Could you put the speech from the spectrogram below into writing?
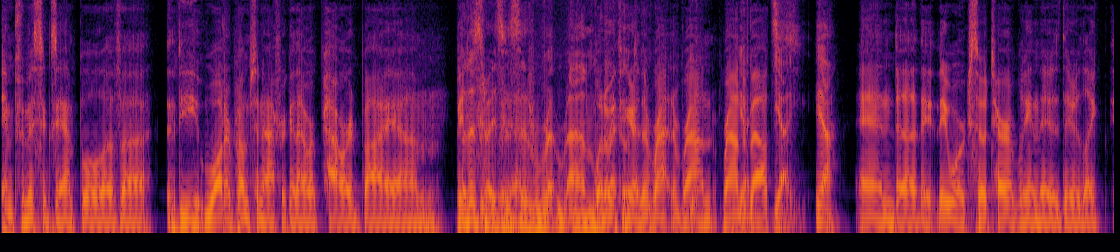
infamous example of uh, the water pumps in Africa that were powered by... Um, oh, that's right. It's, uh, um, what, what do I think? Are the round, roundabouts? Yeah, yeah. yeah and uh, they, they work so terribly and they, they're like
